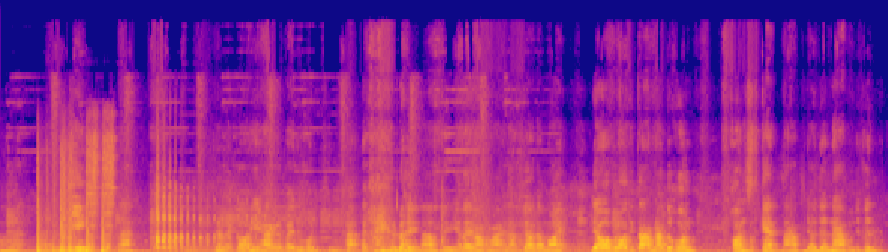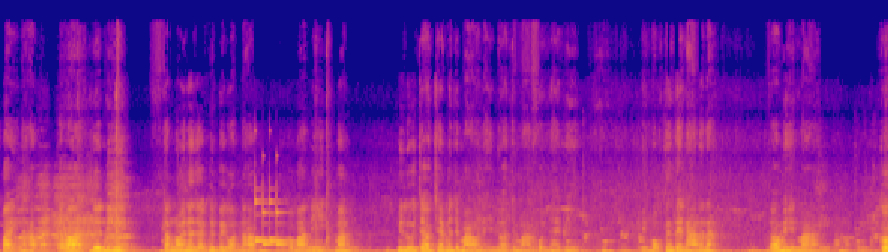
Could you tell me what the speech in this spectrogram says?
ำอะจริงนะนั่นแหละก็เฮฮากันไปทุกคนกินขาตะไคร้กันไปนะครับไม่มีอะไรมากมายนะครับเจ้าดำน้อย เดี๋ยวรอติดตามนะครับทุกคน คอนสแกนนะครับ เดี๋ยวเดือนหน้าผมจะขึ้นไปนะครับ แต่ว่าเดือนนี้ดำน้อยน่าจะขึ้นไปก่อนนะครับ ประมาณนี้มั้งไม่รู้เจ้าแชมป์มันจะมาวันไหนหรือว่าจะมาคนให้พี่เห็นบอกตั้งแต่นานแล้วนะแต่ว่าไม่เห็นมา ก็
